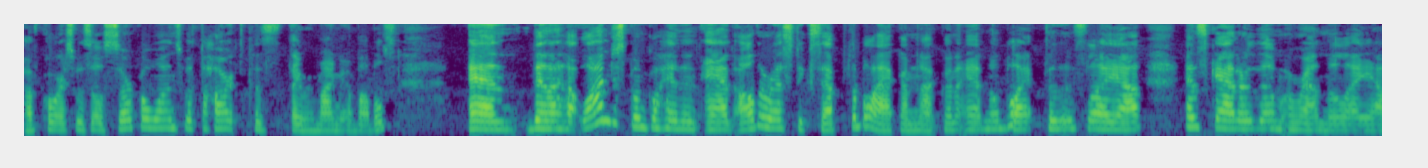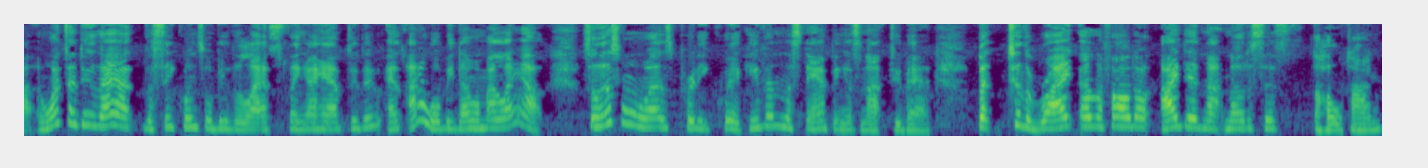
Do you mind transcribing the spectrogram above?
of course, was those circle ones with the hearts because they remind me of bubbles. And then I thought, well, I'm just going to go ahead and add all the rest except the black. I'm not going to add no black to this layout and scatter them around the layout. And once I do that, the sequins will be the last thing I have to do and I will be done with my layout. So this one was pretty quick. Even the stamping is not too bad. But to the right of the photo, I did not notice this the whole time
